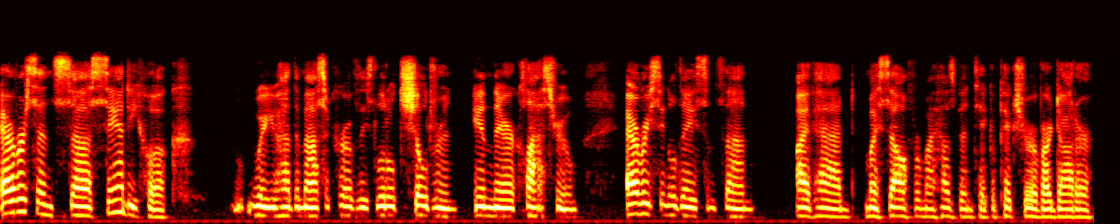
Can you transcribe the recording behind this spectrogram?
ever since uh, sandy hook where you had the massacre of these little children in their classroom every single day since then I've had myself or my husband take a picture of our daughter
